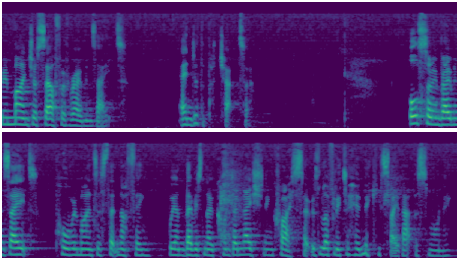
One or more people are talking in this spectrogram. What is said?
remind yourself of Romans 8. End of the chapter. Also in Romans 8, Paul reminds us that nothing, there is no condemnation in Christ. So it was lovely to hear Nikki say that this morning.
